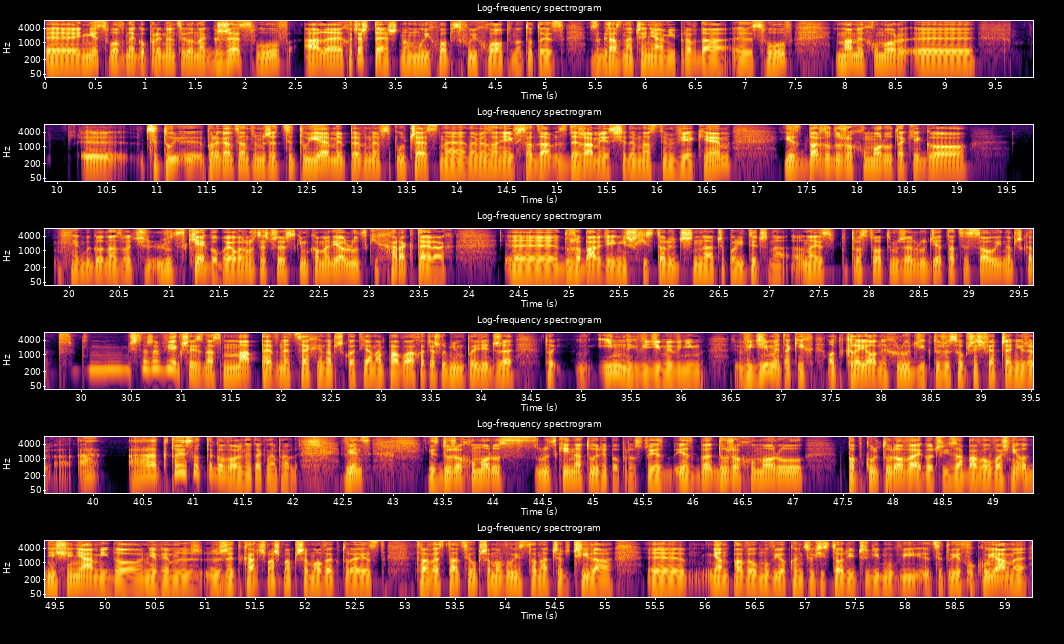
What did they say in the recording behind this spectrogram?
e, niesłownego, polegającego na grze słów, ale chociaż też, no mój chłop, swój chłop, no to to jest gra znaczeniami, prawda, słów. Mamy humor cytuj, polegający na tym, że cytujemy pewne współczesne nawiązania i wsadzamy, zderzamy je z XVII wiekiem jest bardzo dużo humoru takiego jakby go nazwać, ludzkiego, bo ja uważam, że to jest przede wszystkim komedia o ludzkich charakterach. E, dużo bardziej niż historyczna czy polityczna. Ona jest po prostu o tym, że ludzie tacy są i na przykład mm, myślę, że większość z nas ma pewne cechy, na przykład Jana Pawła, chociaż lubimy powiedzieć, że to innych widzimy w nim. Widzimy takich odklejonych ludzi, którzy są przeświadczeni, że a, a kto jest od tego wolny tak naprawdę? Więc jest dużo humoru z ludzkiej natury po prostu. Jest, jest dużo humoru popkulturowego, czyli zabawą właśnie odniesieniami do, nie wiem, Żyd Karczmasz ma przemowę, która jest trawestacją przemowy Winstona Churchilla. Y, Jan Paweł mówi o końcu historii, czyli mówi, cytuje Fukuyamę,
